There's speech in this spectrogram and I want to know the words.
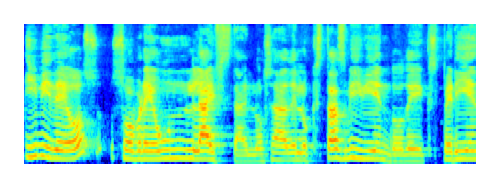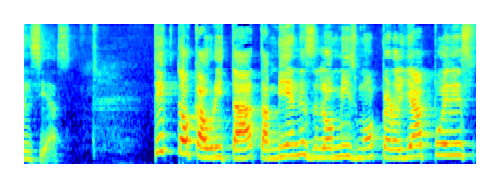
y videos sobre un lifestyle, o sea, de lo que estás viviendo, de experiencias. TikTok ahorita también es lo mismo, pero ya puedes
